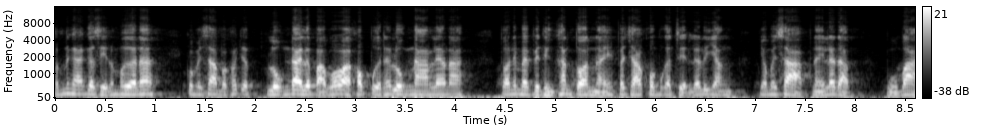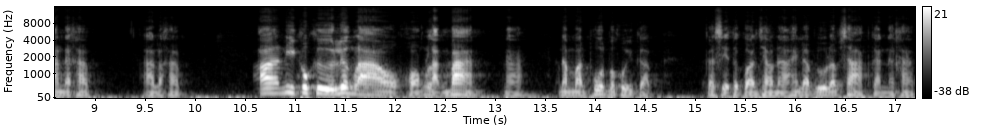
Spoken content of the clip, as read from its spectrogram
สำนักงานเกษตรอำเภอนะ ก็ไม่ทราบว่าเขาจะลงได้หรือเปล่าเพราะว่าเขาเปิดให้ลงนานแล้วนะ ตอนนี้มันไปถึงขั้นตอนไหน ประชาคมเกษตรแล้วหรือยังยังไม่ทราบในระดับหมู่บ้านนะครับเอาละครับอ่านี่ก็คือเรื่องราวของหลังบ้านนะนำมาพูดมาคุยกับ เกษตรกรชาวนาให้รับรู้รับทราบกันนะครับ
